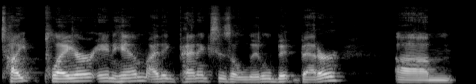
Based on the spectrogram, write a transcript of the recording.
type player in him. I think Penix is a little bit better. Um,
